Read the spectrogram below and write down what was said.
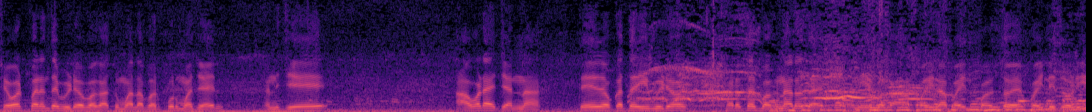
शेवटपर्यंत व्हिडिओ बघा तुम्हाला भरपूर मजा येईल. आणि जे आवड आहे ज्यांना ते लोक तर ही व्हिडिओ खरं तर बघणारच आहेत. आणि हे बघा पहिला बैल पळतोय पहिली जोडी.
